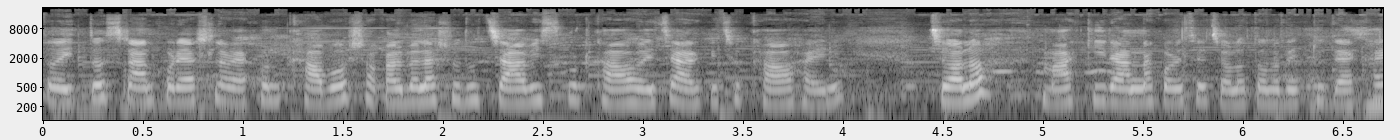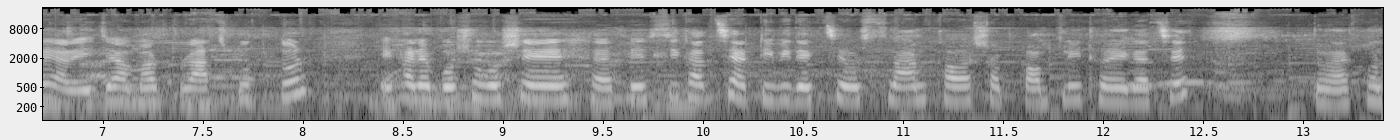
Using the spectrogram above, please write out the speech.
তো এই তো স্নান করে আসলাম, এখন খাব। সকালবেলা শুধু চা, বিস্কুট খাওয়া হয়েছে, আর কিছু খাওয়া হয়নি। চলো, মা কি রান্না করেছে চলো তোমাদের একটু দেখাই। আর এই যে আমার রাজপুত্তর এখানে বসে বসে পেপসি খাচ্ছে আর টিভি দেখছে, ওর স্নান খাওয়া সব কমপ্লিট হয়ে গেছে। তো এখন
